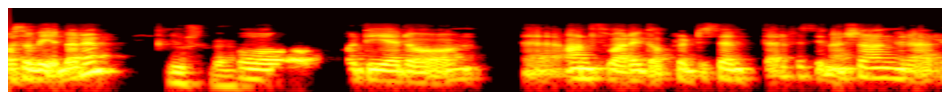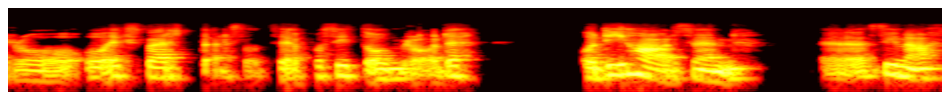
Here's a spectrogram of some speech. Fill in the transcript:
och så vidare. Och, och de är då eh, ansvariga producenter för sina genrer och, och, experter så att säga, på sitt område. Och de har sen eh, sina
